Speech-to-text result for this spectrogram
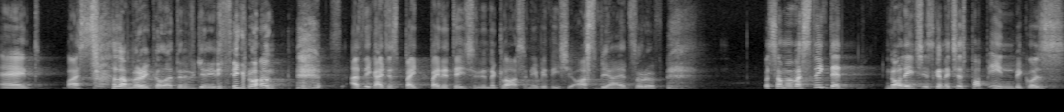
And by some miracle, I didn't get anything wrong. I think I just paid, paid attention in the class and everything she asked me, I had sort of. But some of us think that knowledge is going to just pop in because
